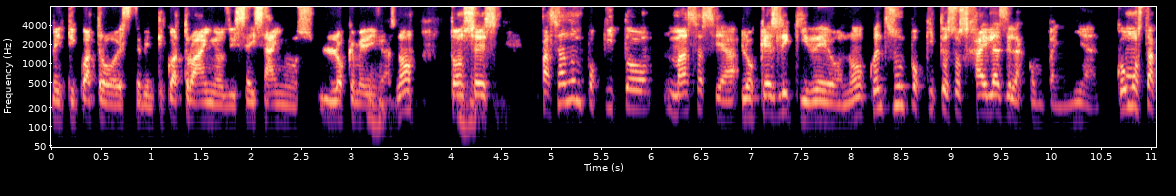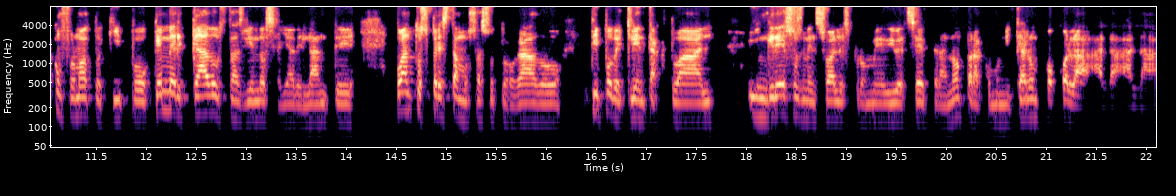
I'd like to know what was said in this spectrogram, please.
24, este, 24 años, 16 años, lo que me digas, ¿no? Entonces, pasando un poquito más hacia lo que es liquideo, ¿no? Cuéntanos un poquito esos highlights de la compañía. ¿Cómo está conformado tu equipo? ¿Qué mercado estás viendo hacia allá adelante? ¿Cuántos préstamos has otorgado? ¿Tipo de cliente actual? ¿Ingresos mensuales promedio, etcétera, ¿no? Para comunicar un poco a la, a la, a la,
